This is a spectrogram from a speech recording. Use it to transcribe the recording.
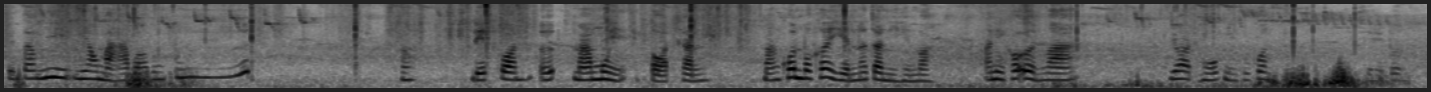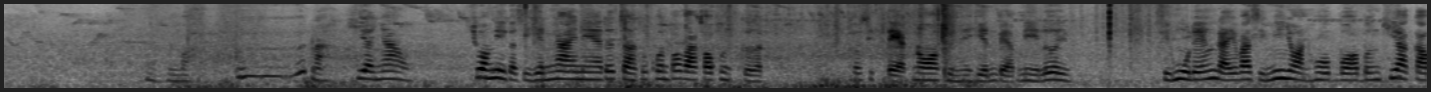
เป็นตามีเมียวหมาบ่เบิ่งปื๊ดเอาเด็ดก่อน เออมาหมุยตอดฉัน บางคนบ่เคยเห็นนะจ๊ะนี่เห็นบ่อันนี้เขาเอิ่นว่า ยอดโฮบนี่ทุกคนสิให้เบิ่งนี่เห็นบ่ปื๊ดนะเขี้ยเง่า ช่วงนี้ก็สิเห็นง่ายแน่เด้อจ้าทุกคนเพราะว่าเขาเพิ่งเกิด เขาสิแตกนอขึ้นให้เห็นแบบนี้เลย สิหูแดงใดว่าสิมีย้อนโฮบบ่เบิงเขี้ยเก่า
